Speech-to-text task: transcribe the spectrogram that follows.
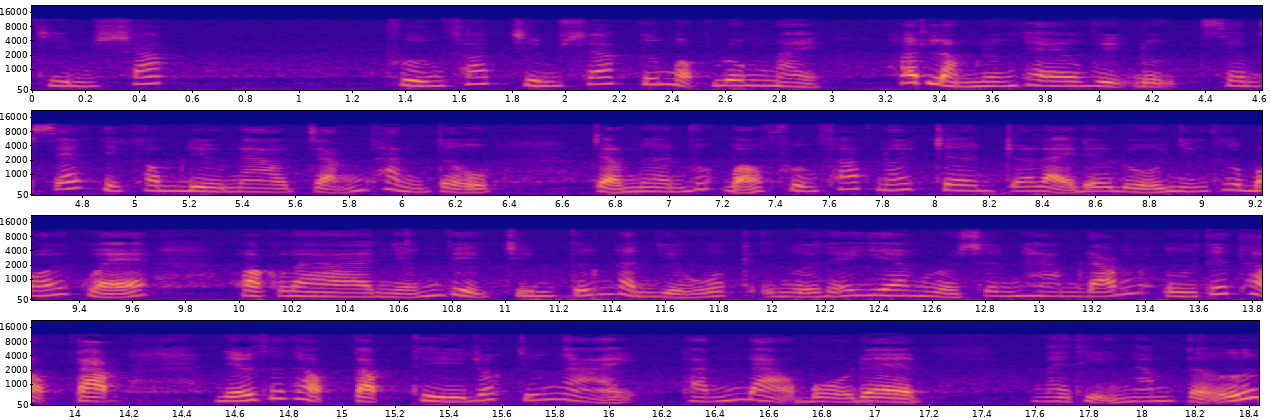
chiêm sát phương pháp chiêm sát tứ mộc luân này, hết lòng nương theo. Việc được xem xét thì không điều nào chẳng thành tựu nên vứt bỏ phương pháp nói trên trở lại đeo đuổi những thứ bói quẻ hoặc là những việc chiêm tướng thành diệu của người thế gian rồi sinh ham đắm ưa thích học tập. Nếu thích học tập thì rất chướng ngại thánh đạo bồ đề. Này thiện nam tử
